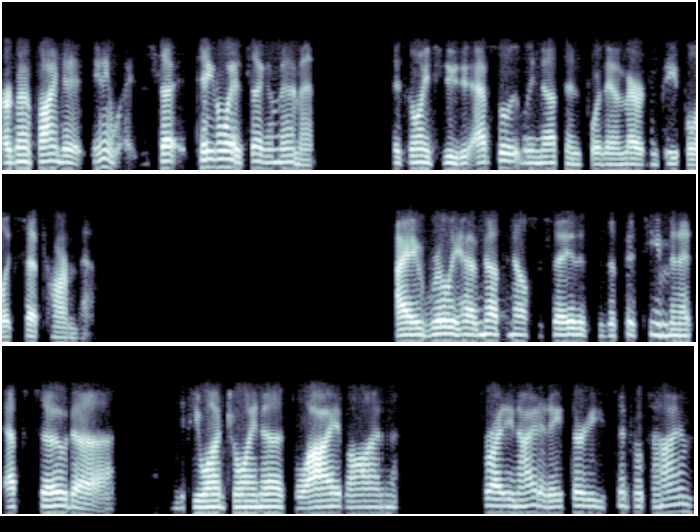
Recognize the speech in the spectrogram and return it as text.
are going to find it anyway. Taking away the Second Amendment is going to do absolutely nothing for the American people except harm them. I really have nothing else to say. This is a 15 minute episode. Uh, if you want to join us live on Friday night at 8:30 Central Time,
